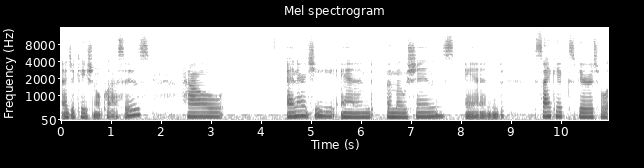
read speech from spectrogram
educational classes how energy and emotions and psychic, spiritual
